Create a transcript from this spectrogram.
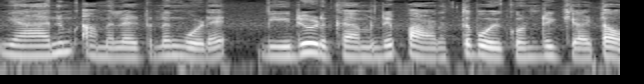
ഞാനും അമലേട്ടനും കൂടെ വീഡിയോ എടുക്കാൻ വേണ്ടി പാടത്ത് പോയിക്കൊണ്ടിരിക്കുക കേട്ടോ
